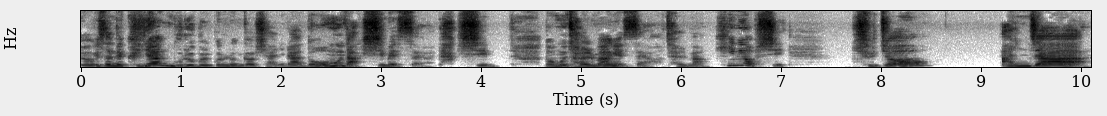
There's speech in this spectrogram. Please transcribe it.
여기서는 그냥 무릎을 꿇는 것이 아니라 너무 낙심했어요. 낙심. 너무 절망했어요. 절망. 힘이 없이 주저 앉아.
